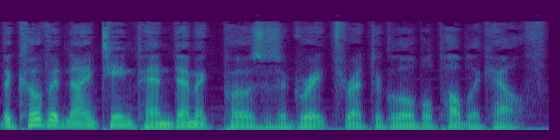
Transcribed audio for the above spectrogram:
The COVID 19 pandemic poses a great threat to global public health.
